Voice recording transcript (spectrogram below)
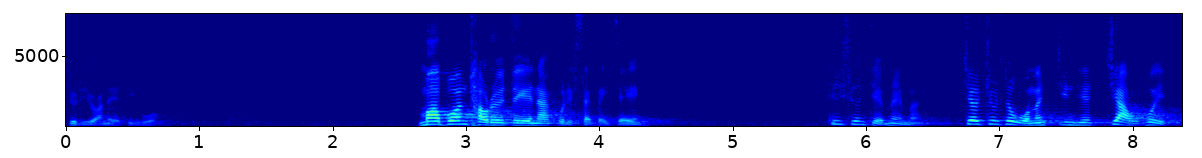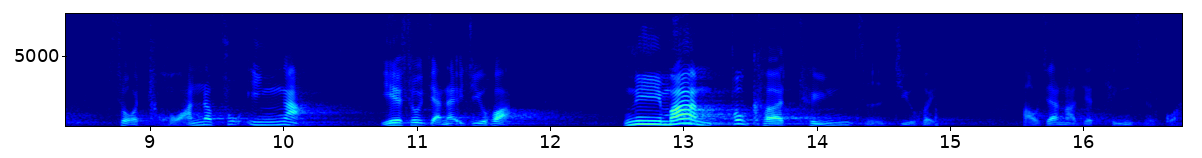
就是这样地方。冇半头来这呢，嗰啲实白者。弟兄姐妹们，这就是我们今天教会所传的福音啊！耶稣讲了一句话：“你们不可停止聚会，好像那些停止关。”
